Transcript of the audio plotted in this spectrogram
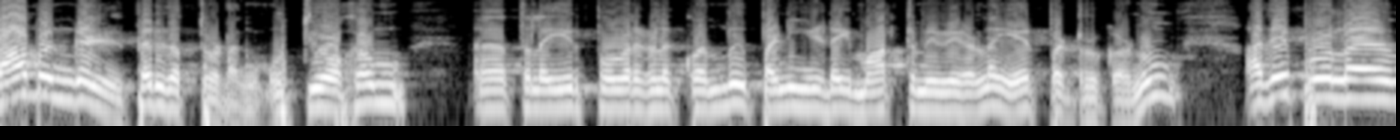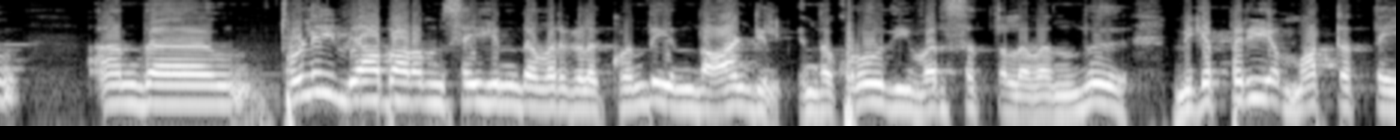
லாபங்கள் பெருகத் தொடங்கும். உத்தியோகம் இருப்பவர்களுக்கு வந்து பணியிடை மாற்றம் இவைகள்லாம் ஏற்பட்டிருக்கணும். அதே போல் அந்த தொழில் வியாபாரம் செய்கின்றவர்களுக்கு வந்து இந்த ஆண்டில் இந்த குரோதி வருஷத்தில் வந்து மிகப்பெரிய மாற்றத்தை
